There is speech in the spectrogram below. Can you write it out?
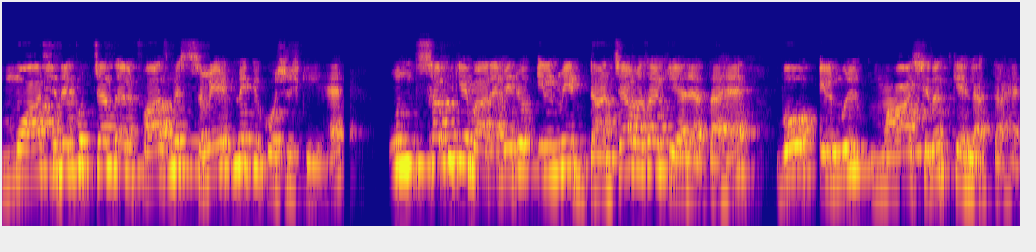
मुआशरे को चंद अल्फाज में समेटने की कोशिश की है। उन सब के बारे में जो इल्मी ढांचा वजह किया जाता है वो इल्मुल माशरत कहलाता है।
